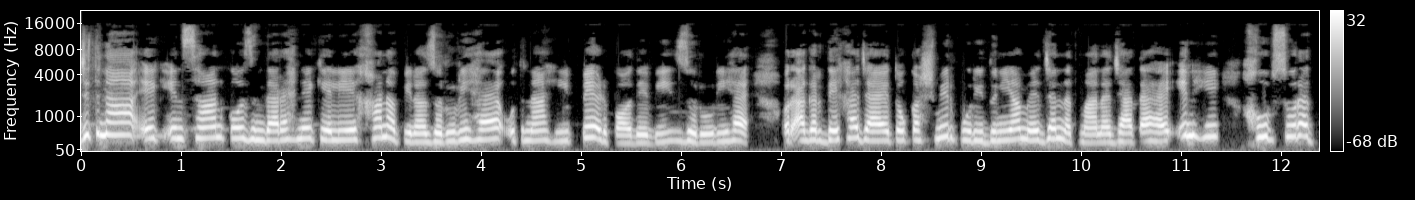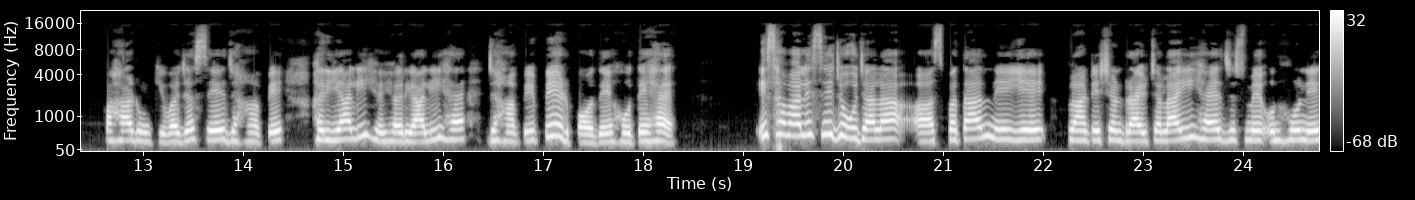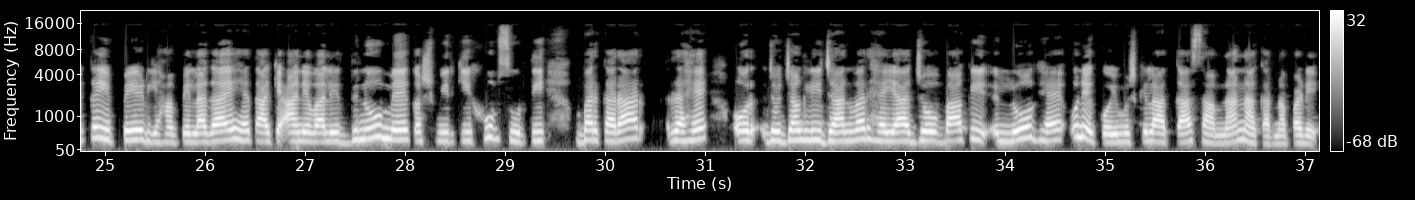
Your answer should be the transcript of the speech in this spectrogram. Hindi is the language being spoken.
जितना एक इंसान को ज़िंदा रहने के लिए खाना पीना ज़रूरी है, उतना ही पेड़ पौधे भी ज़रूरी है। और अगर देखा जाए तो कश्मीर पूरी दुनिया में जन्नत माना जाता है। इन्हीं खूबसूरत पहाड़ों की वजह से जहाँ पे हरियाली है हरियाली है, जहाँ पे पेड़ पौधे होते हैं। इस हवाले से जो उजाला अस्पताल ने ये प्लांटेशन ड्राइव चलाई है जिसमें उन्होंने कई पेड़ यहाँ पे लगाए हैं ताकि आने वाले दिनों में कश्मीर की खूबसूरती बरकरार रहे और जो जंगली जानवर है या जो बाकी लोग हैं उन्हें कोई मुश्किल का सामना ना करना पड़े।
